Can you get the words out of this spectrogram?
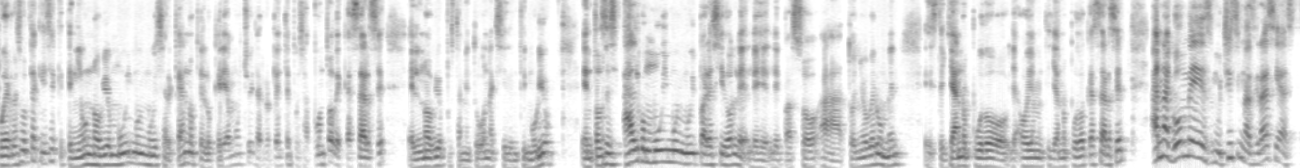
Pues resulta que dice que tenía un novio muy, muy, muy cercano, que lo quería mucho y de repente pues a punto de casarse, el novio pues también tuvo un accidente y murió. Entonces algo muy, muy, muy parecido le le, pasó a Toño Berumen, este, ya no pudo, ya, obviamente ya no pudo casarse. Ana Gómez, muchísimas gracias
